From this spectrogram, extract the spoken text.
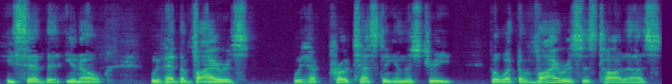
He said that, you know, we've had the virus, we have protesting in the street, but what the virus has taught us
